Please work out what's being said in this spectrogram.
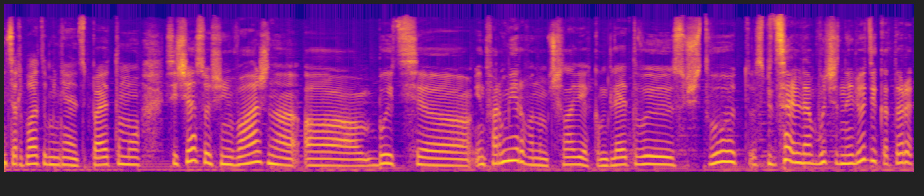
м, зарплаты меняются. Поэтому сейчас очень важно э, быть э, информированным человеком. Для этого и существуют специально обученные люди, которые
